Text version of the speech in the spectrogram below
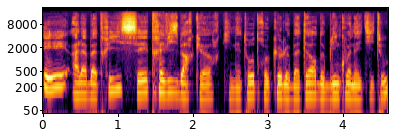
et à la batterie, c'est Travis Barker, qui n'est autre que le batteur de Blink 182,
